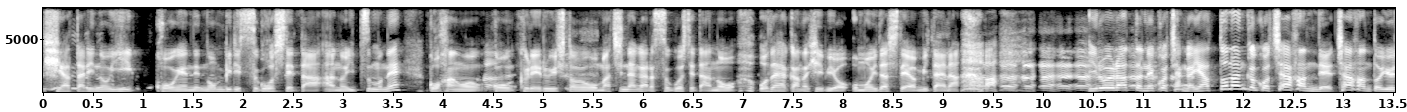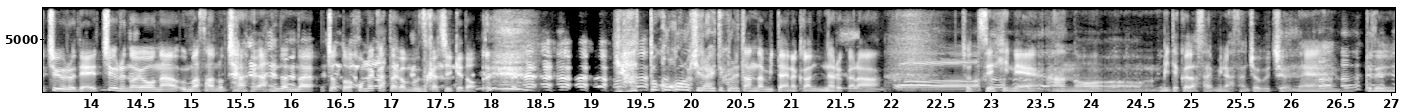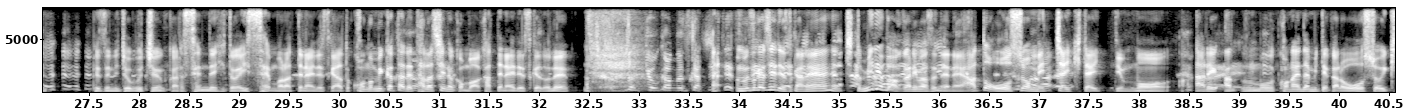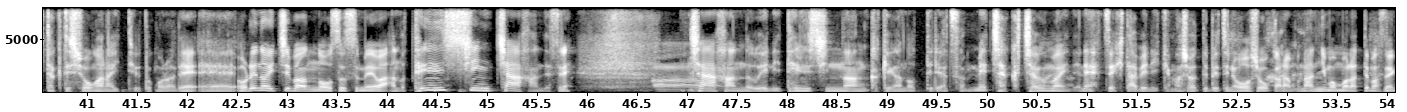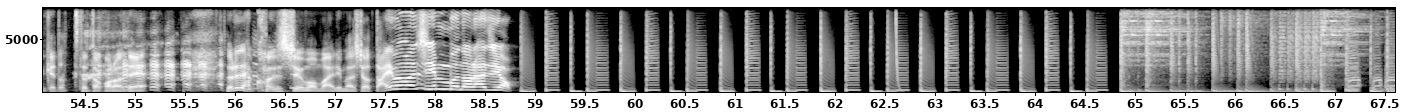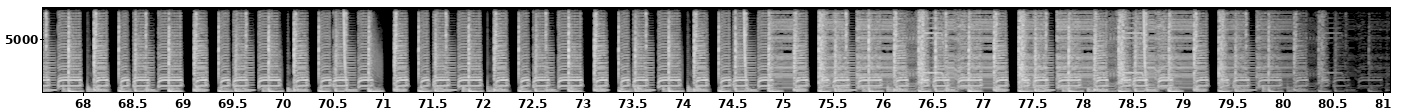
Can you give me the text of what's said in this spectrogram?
日当たりのいい公園でのんびり過ごしてた、あの、いつもね、ご飯をこうくれる人を待ちながら過ごしてた、あの、穏やかな日々を思い出したよ、みたいな。あ、いろいろあった猫ちゃんが、やっとなんかこう、チャーハンで、チャーハンというチュールで、チュールのようなうまさのチャーハン、なんだ、ちょっと褒め方が難しいけど、やっと心開いてくれたんだ、みたいな感じになるから、ちょっとぜひね、あの見てください、皆さん、ジョブチューンね。別に、別にジョブチューンから宣伝費とか一切もらってないですけど、あとこの見方で正しいのかも分かってないですけどね。共感難しいです。難しいですかね。ちょっと見れば分かりますんでね。あと、王将めっちゃ行きたいっていう、もう、あれ、あもうこの間見てから王将行きたくてしょうがないっていうところで、えー俺の一番のおすすめは、あの、天津チャーハンですね。あチャーハンの上に天津のあんかけが乗ってるやつはめちゃくちゃうまいんでね、ぜひ食べに行きましょうって別に王将からも何にももらってませんけどってところで、それでは今週も参りましょう。タイムマシン部のラジオ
